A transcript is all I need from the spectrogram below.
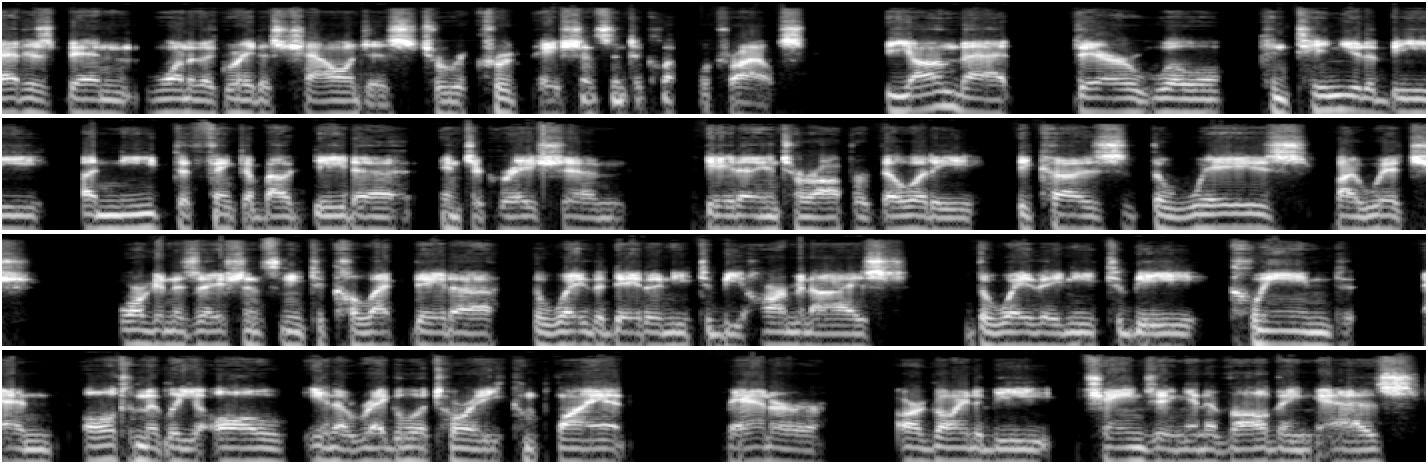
that has been one of the greatest challenges to recruit patients into clinical trials. Beyond that, there will continue to be a need to think about data integration, data interoperability, because the ways by which organizations need to collect data, the way the data need to be harmonized, the way they need to be cleaned, and ultimately all in a regulatory compliant manner are going to be changing and evolving as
